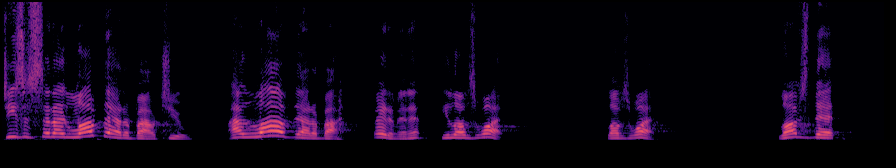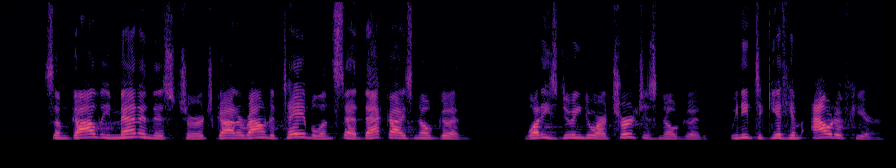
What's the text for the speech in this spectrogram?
Jesus said, I love that about you. I love that about. Wait a minute. He loves what? Loves what? Loves that some godly men in this church got around a table and said, That guy's no good. What he's doing to our church is no good. We need to get him out of here.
